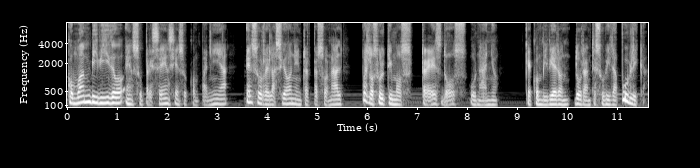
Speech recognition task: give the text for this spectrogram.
como han vivido en su presencia, en su compañía, en su relación interpersonal pues los últimos tres, dos, un año que convivieron durante su vida pública.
